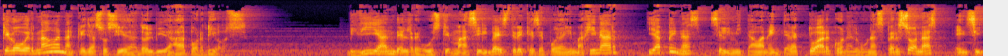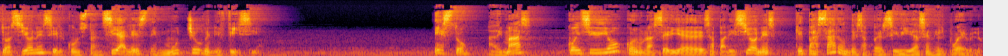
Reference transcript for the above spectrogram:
que gobernaban aquella sociedad olvidada por Dios. Vivían del rebusque más silvestre que se pueda imaginar y apenas se limitaban a interactuar con algunas personas en situaciones circunstanciales de mucho beneficio. Esto, además, coincidió con una serie de desapariciones que pasaron desapercibidas en el pueblo,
